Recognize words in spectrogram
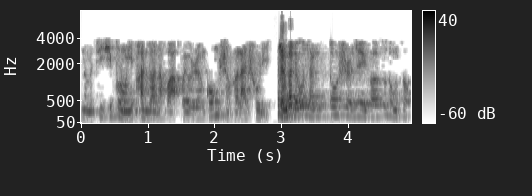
那么机器不容易判断的话，会有人工审核来处理。整个流程都是这个自动走完。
